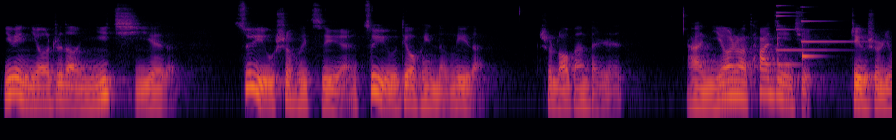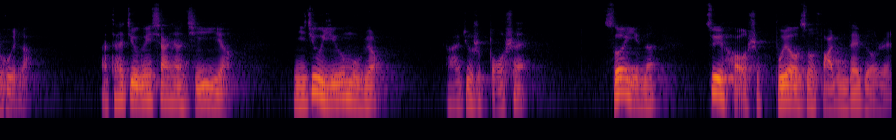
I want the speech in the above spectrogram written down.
因为你要知道，你企业的最有社会资源、最有调配能力的是老板本人啊！你要让他进去，这个事儿就毁了啊！他就跟下象棋一样，你就一个目标啊，就是保帅。所以呢，最好是不要做法定代表人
